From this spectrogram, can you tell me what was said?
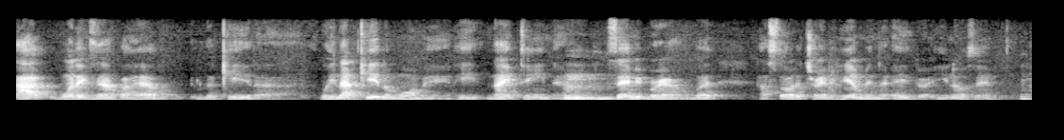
I one example I have the kid. Uh, well, he's not a kid no more, man. He's 19 now. Mhm. Sammy Brown, but I started training him in the eighth grade. You know what I'm saying?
